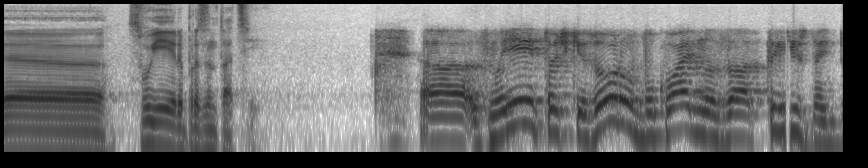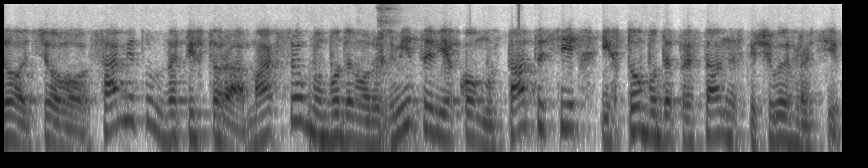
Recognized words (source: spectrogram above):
е, своєї репрезентації. Е, З моєї точки зору, буквально за тиждень до цього саміту, за півтора максимум, ми будемо розуміти, в якому статусі і хто буде представлений з ключових гравців.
